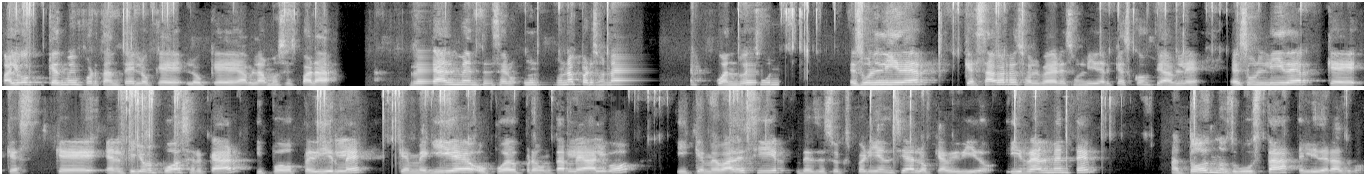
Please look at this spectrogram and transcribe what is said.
algo que es muy importante, lo que, lo que hablamos es para realmente ser una persona cuando es un, es un líder que sabe resolver, es un líder que es confiable, es un líder que, que, que, en el que yo me puedo acercar y puedo pedirle que me guíe o puedo preguntarle algo y que me va a decir desde su experiencia lo que ha vivido. Y realmente a todos nos gusta el liderazgo.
